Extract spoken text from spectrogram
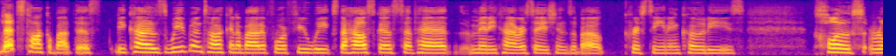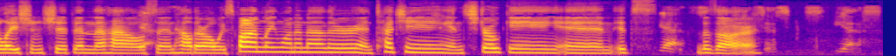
let's talk about this because we've been talking about it for a few weeks. The house guests have had many conversations about Christine and Cody's close relationship in the house Yeah. and how they're always fondling one another and touching and stroking and it's Yes. bizarre. Yes, yes, yes, yes.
